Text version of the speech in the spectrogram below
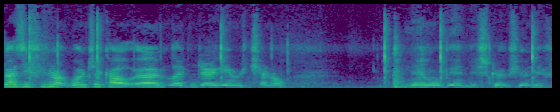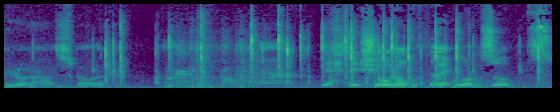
Guys, if you're not going to check out um, Legendary Gamers channel, name will be in the description if you don't know how to spell it. Yes, it's showing up with 31 subs.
